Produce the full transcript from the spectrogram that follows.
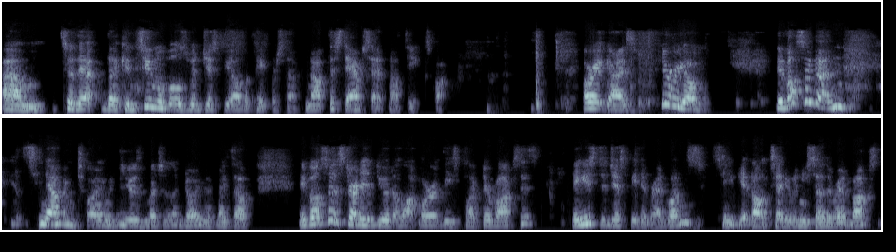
Um, so the, the consumables would just be all the paper stuff, not the stamp set, not the Xbox. All right, guys, here we go. They've also gotten, see now I'm toying with you as much as I'm toying with myself. They've also started doing a lot more of these collector boxes. They used to just be the red ones. So you get all excited when you saw the red box.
